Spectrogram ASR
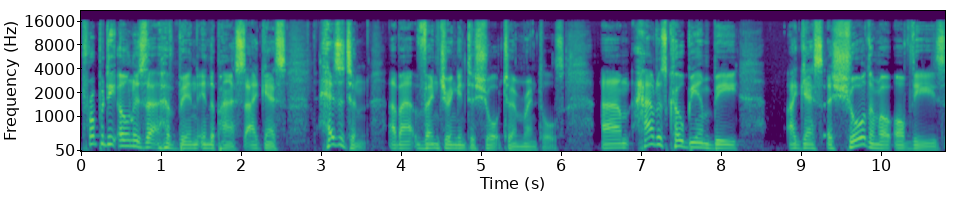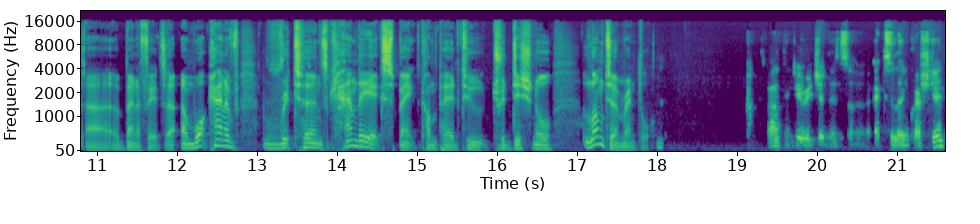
property owners that have been in the past, I guess, hesitant about venturing into short term rentals, um, how does Co-BNB I guess, assure them of, these uh, benefits? Uh, and what kind of returns can they expect compared to traditional long term rental? Uh, thank you, Richard. That's an excellent question.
